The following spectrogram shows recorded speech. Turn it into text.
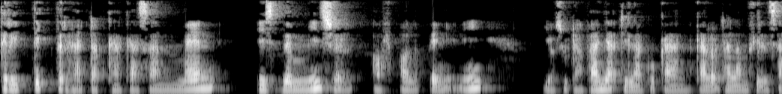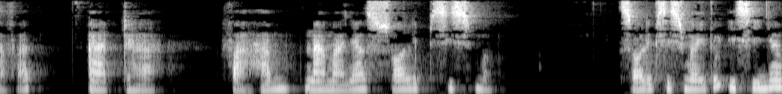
kritik terhadap gagasan man is the measure of all thing ini ya sudah banyak dilakukan. Kalau dalam filsafat ada faham namanya solipsisme. Solipsisme itu isinya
